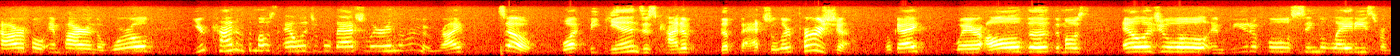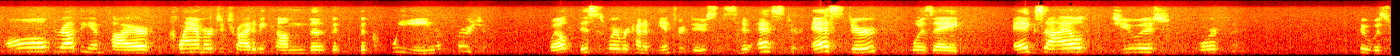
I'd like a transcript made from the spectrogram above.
powerful empire in the world, you're kind of the most eligible bachelor in the room, right? So, what begins is kind of the bachelor Persia, okay? Where all the, the most eligible and beautiful single ladies from all throughout the empire clamor to try to become the, the, the queen of Persia. Well, this is where we're kind of introduced to Esther. Esther was a exiled Jewish orphan who was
